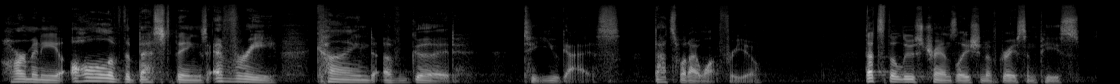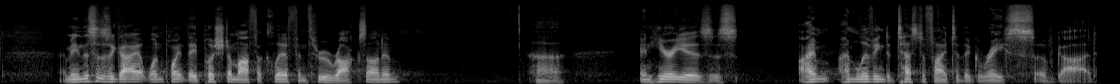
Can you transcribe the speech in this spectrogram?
harmony, all of the best things, every kind of good to you guys. That's what I want for you. That's the loose translation of grace and peace. I mean, this is a guy at one point they pushed him off a cliff and threw rocks on him. Uh, and here he is, is I'm, I'm living to testify to the grace of God.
